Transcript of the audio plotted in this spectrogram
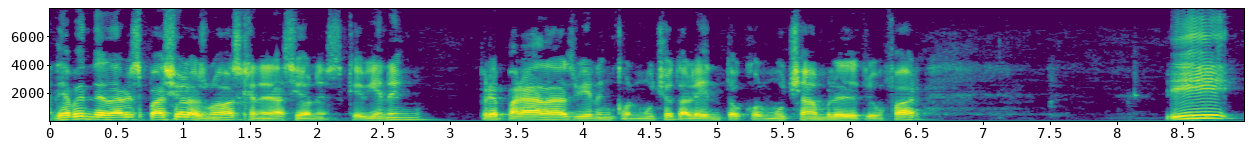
deben de dar espacio a las nuevas generaciones que vienen preparadas, vienen con mucho talento, con mucha hambre de triunfar. Y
